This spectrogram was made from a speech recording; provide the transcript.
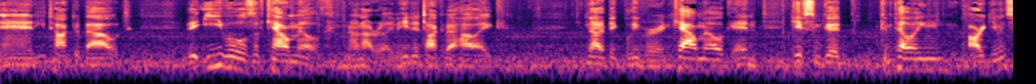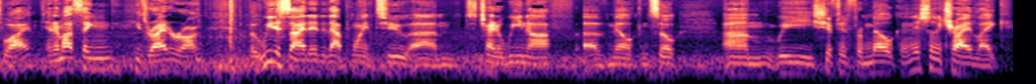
and he talked about the evils of cow milk. No, not really, but he did talk about how like not a big believer in cow milk, and gave some good, compelling arguments why. And I'm not saying he's right or wrong, but we decided at that point to um, to try to wean off of milk, and so um, we shifted from milk. Initially, we tried like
